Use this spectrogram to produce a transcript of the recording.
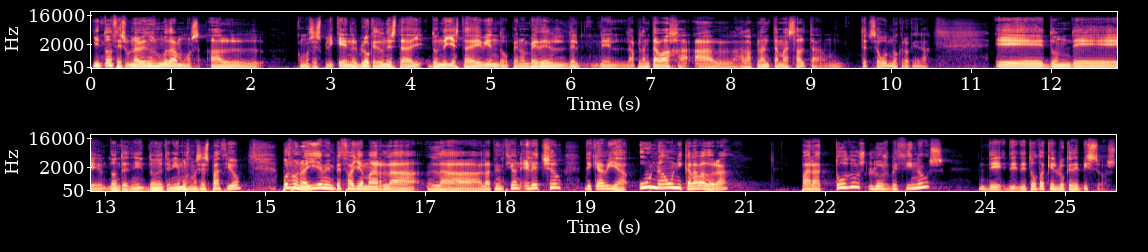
Y entonces, una vez nos mudamos al, como os expliqué, en el bloque donde, está, donde ella está viviendo, pero en vez de la planta baja a la planta más alta, un segundo creo que era, eh, donde, donde, donde teníamos más espacio, pues bueno, ahí ya me empezó a llamar la, la- atención el hecho de que había una única lavadora para todos los vecinos de- de todo aquel bloque de pisos.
